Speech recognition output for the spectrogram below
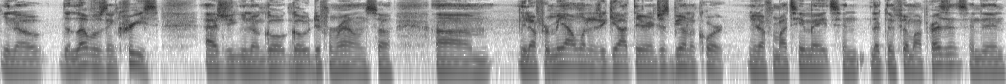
you know the levels increase as you you know go go different rounds. So, um, you know, for me, I wanted to get out there and just be on the court, you know, for my teammates and let them feel my presence, and then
